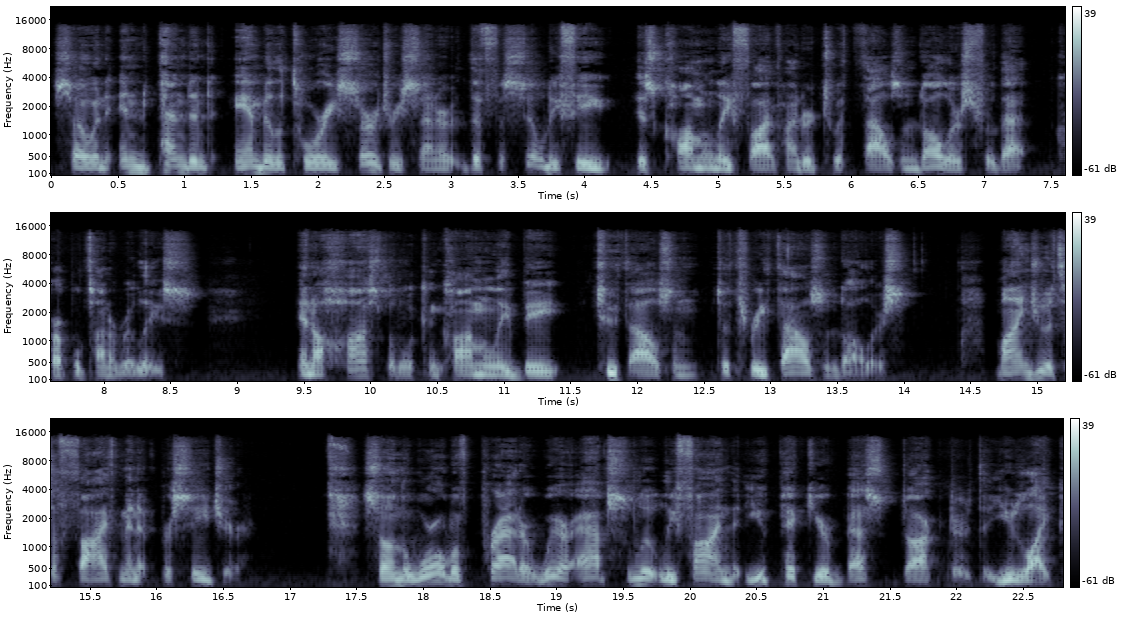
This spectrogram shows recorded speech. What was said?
So, an independent ambulatory surgery center, the facility fee is commonly $500 to $1,000 for that carpal tunnel release. In a hospital, can commonly be 2,000 to $3,000. Mind you, it's a five minute procedure. So in the world of Pratter, we are absolutely fine that you pick your best doctor that you like.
